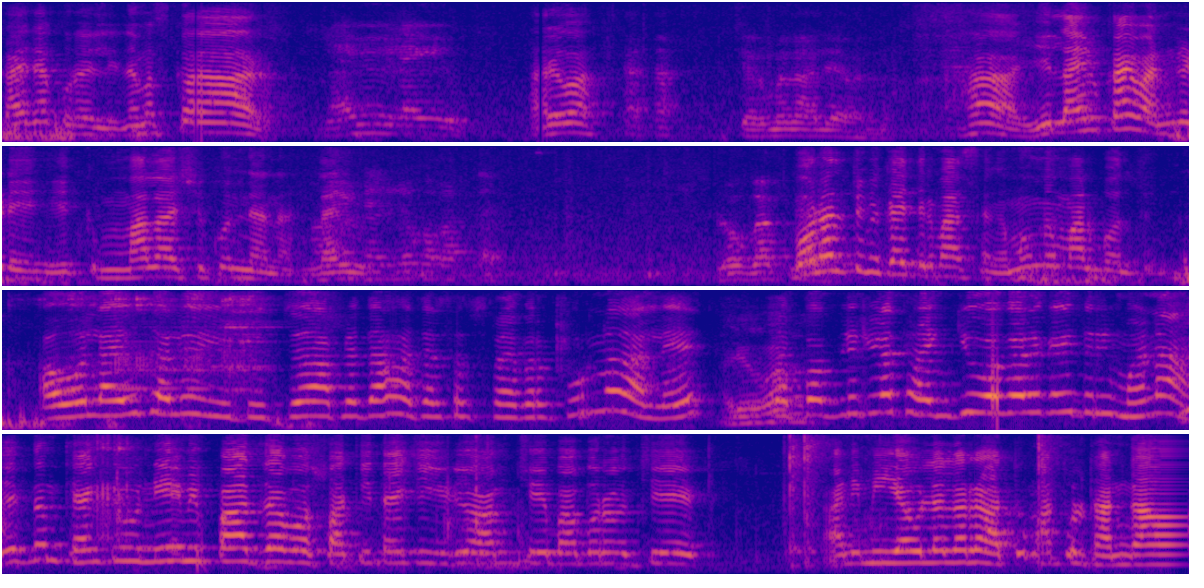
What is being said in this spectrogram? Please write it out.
काय दाखवू राहिले? नमस्कार. अरे वा. चेअरमन आले हा हे लाईव्ह काय भानगड आहे? एक मला शिकून द्या ना लाईव्ह लोक. बोला ना तुम्ही काहीतरी मला सांगा मग मी मला बोलतो. अहो लाईव्ह चालू आहे युट्यूबचं आपले दहा हजार सबस्क्रायबर पूर्ण झाले तर पब्लिकला थँक्यू वगैरे काहीतरी म्हणा. एकदम थँक्यू नेहमी पाच जावं. स्वातीताईचे व्हिडिओ आमचे बाबूरावचे. आणि मी येवल्याला राहतो मातुल ठाणगाव.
